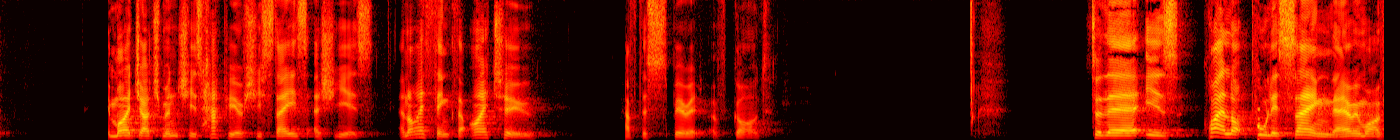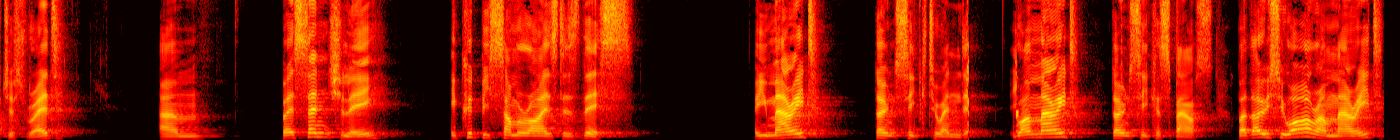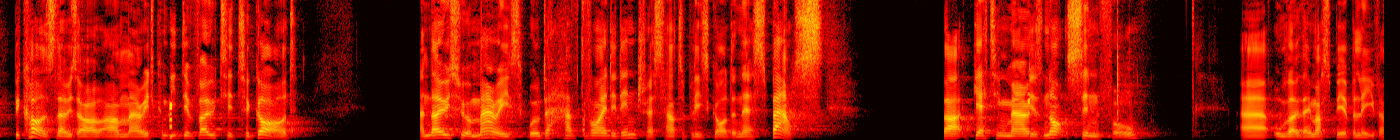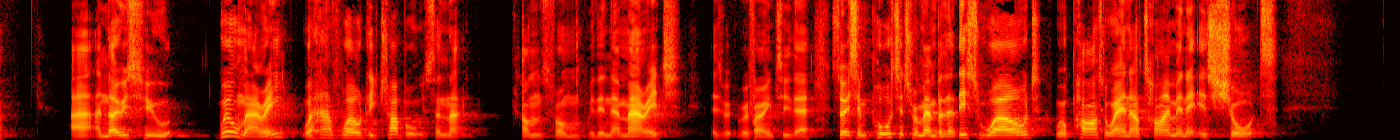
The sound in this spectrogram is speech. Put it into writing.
In my judgment, she is happier if she stays as she is. And I think that I too have the Spirit of God. So there is quite a lot Paul is saying there in what I've just read. Um, but essentially, it could be summarized as this Are you married? Don't seek to end it. Are you unmarried? Don't seek a spouse. But those who are unmarried, because those are unmarried, can be devoted to God. And those who are married will have divided interests how to please God and their spouse. But getting married is not sinful, uh, although they must be a believer. Uh, and those who will marry will have worldly troubles, and that comes from within their marriage, is referring to there. So it's important to remember that this world will pass away and our time in it is short.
